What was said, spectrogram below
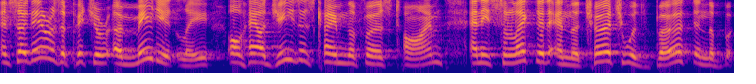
And so there is a picture immediately of how Jesus came the first time and he selected, and the church was birthed in the,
